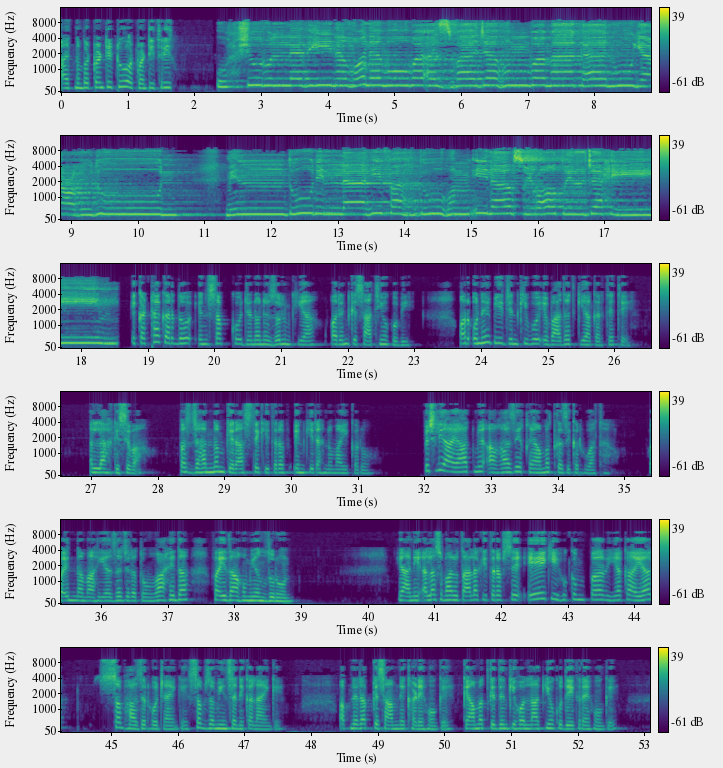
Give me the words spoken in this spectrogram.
آیت number twenty two اور twenty three. احشروا الذين ظلموا وأزواجهم وما كانوا يعبدون۔ من دون الله فاهدوهم إلى صراط الجحيم۔ اکٹھا کر دو ان سب کو جنہوں نے ظلم کیا اور ان کے ساتھیوں کو بھی اور انہیں بھی جن کی وہ عبادت کیا کرتے تھے اللہ کے سوا۔ پس جہنم کے راستے کی طرف ان کی رہنمائی کرو۔ پچھلی آیات میں آغاز قیامت کا ذکر ہوا تھا۔ فن ماہیا زجرت واحدہ فعدا ضرون یعنی اللہ سبحان تعالی کی طرف سے ایک ہی حکم پر یکا یک سب حاضر ہو جائیں گے، سب زمین سے نکل آئیں گے۔ اپنے رب کے سامنے کھڑے ہوں گے، قیامت کے دن کی ہولناکیوں کو دیکھ رہے ہوں گے۔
